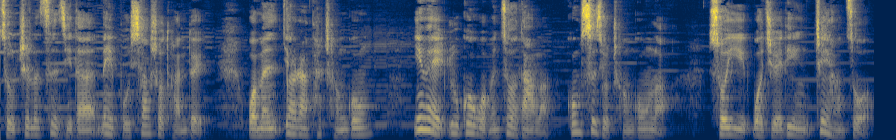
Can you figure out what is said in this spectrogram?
组织了自己的内部销售团队，我们要让它成功。因为如果我们做到了，公司就成功了。所以我决定这样做。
